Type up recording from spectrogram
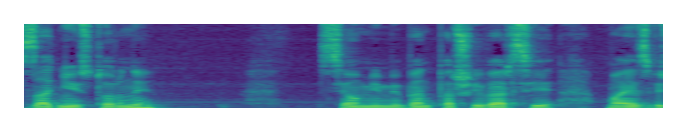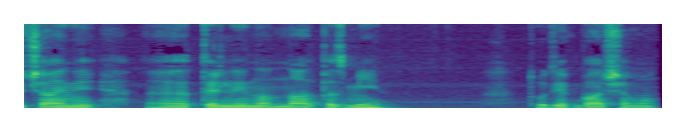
задньої сторони. Xiaomi Mi Band першої версії має звичайний е, тильний надпис Mi. Тут, як бачимо,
